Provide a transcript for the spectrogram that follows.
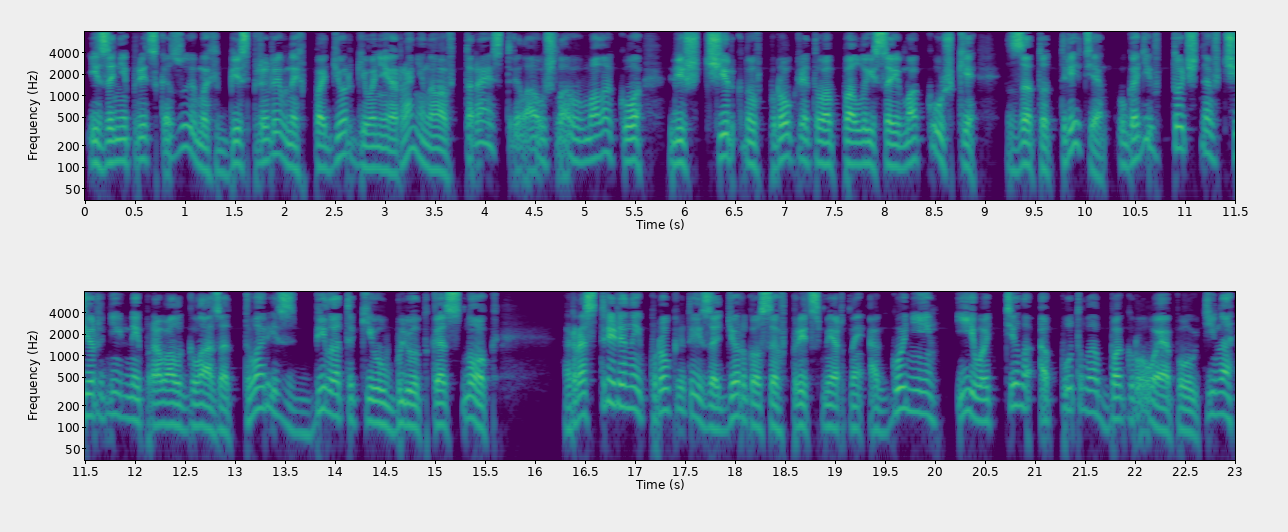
из-за непредсказуемых беспрерывных подергиваний раненого вторая стрела ушла в молоко, лишь чиркнув проклятого по лысой макушке. Зато третья, угодив точно в чернильный провал глаза твари, сбила таки ублюдка с ног. Расстрелянный проклятый задергался в предсмертной агонии, и его тело опутала багровая паутина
